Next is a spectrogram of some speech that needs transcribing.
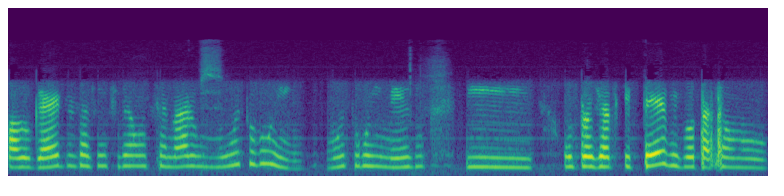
Paulo Guedes, a gente vê um cenário muito ruim, muito ruim mesmo. E um projeto que teve votação no,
